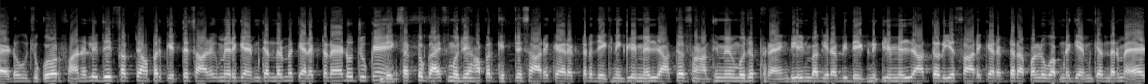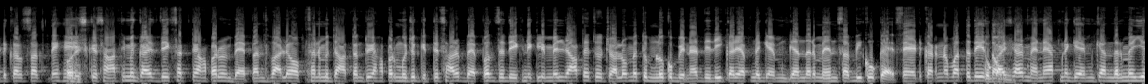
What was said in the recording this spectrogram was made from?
ऐड हो चुके हैं और फाइनली देख सकते हो यहाँ पर कितने सारे मेरे गेम के अंदर में कैरेक्टर ऐड हो चुके हैं। देख सकते हो गाइस मुझे यहाँ पर कितने सारे कैरेक्टर देखने के लिए मिल जाते हैं साथ ही में मुझे फ्रैंकलिन वगैरह भी देखने के लिए मिल जाते हैं और ये सारे कैरेक्टर अपन लोग अपने गेम के अंदर में ऐड कर सकते हैं। और इसके साथ ही में गाइस देख सकते हैं यहाँ पर मैं वेपन्स वाले ऑप्शन में जाता हूँ तो यहाँ पर मुझे कितने सारे वेपन्स देखने के लिए मिल जाते हैं। तो चलो मैं तुम लोग को बिना देरी करे अपने गेम के अंदर मैं इन सभी को कैसे ऐड करना बता देता हूँ। यार मैंने अपने गेम के अंदर में ये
